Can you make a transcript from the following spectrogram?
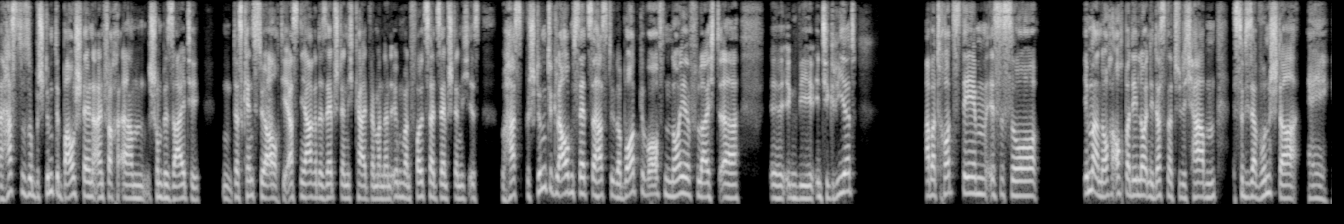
dann hast du so bestimmte Baustellen einfach ähm, schon beseitigt. Das kennst du ja auch, die ersten Jahre der Selbstständigkeit, wenn man dann irgendwann Vollzeit selbstständig ist. Du hast bestimmte Glaubenssätze, hast du über Bord geworfen, neue vielleicht äh, äh, irgendwie integriert. Aber trotzdem ist es so immer noch, auch bei den Leuten, die das natürlich haben, ist so dieser Wunsch da, ey,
